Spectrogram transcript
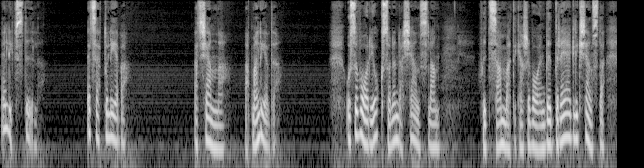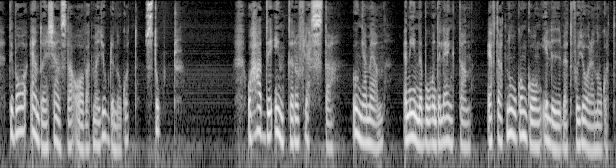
en livsstil. Ett sätt att leva. Att känna att man levde. Och så var det också den där känslan, skitsamma att det kanske var en bedräglig känsla, det var ändå en känsla av att man gjorde något stort. Och hade inte de flesta unga män en inneboende längtan efter att någon gång i livet få göra något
